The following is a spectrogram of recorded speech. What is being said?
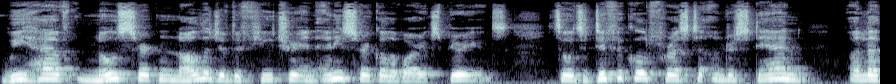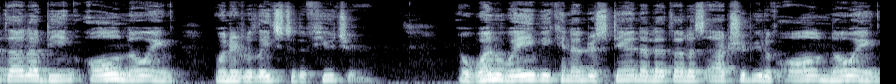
We have no certain knowledge of the future in any circle of our experience. So it's difficult for us to understand Allah Ta'ala being all knowing when it relates to the future. Now, one way we can understand Allah Ta'ala's attribute of all knowing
